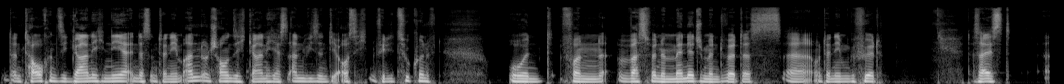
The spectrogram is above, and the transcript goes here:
dann tauchen sie gar nicht näher in das Unternehmen an und schauen sich gar nicht erst an, wie sind die Aussichten für die Zukunft und von was für einem Management wird das äh, Unternehmen geführt. Das heißt, äh,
